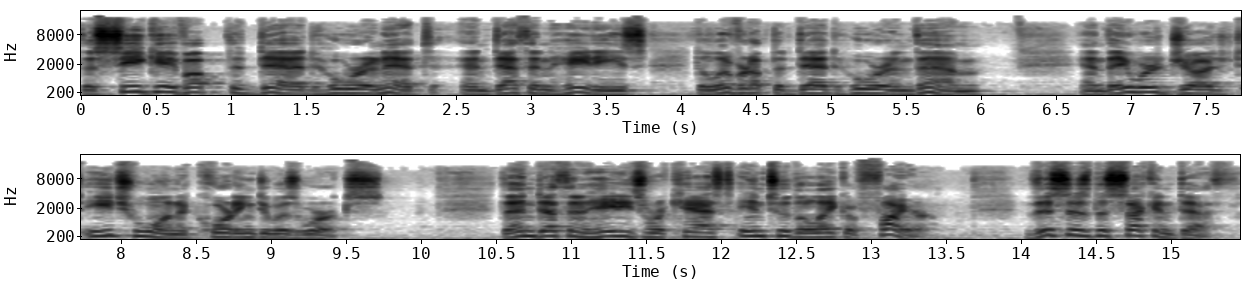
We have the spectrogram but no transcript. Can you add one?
The sea gave up the dead who were in it, and death and Hades delivered up the dead who were in them, and they were judged each one according to his works. Then death and Hades were cast into the lake of fire. This is the second death.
